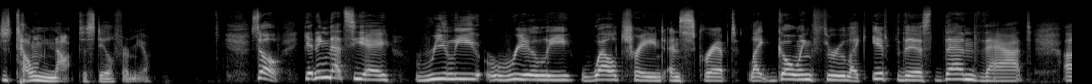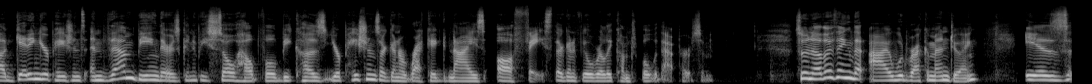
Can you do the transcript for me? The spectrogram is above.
just tell them not to steal from you. So, getting that CA really, really well trained and script, like going through, like, if this, then that, uh, getting your patients and them being there is going to be so helpful because your patients are going to recognize a face. They're going to feel really comfortable with that person. So, another thing that I would recommend doing is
